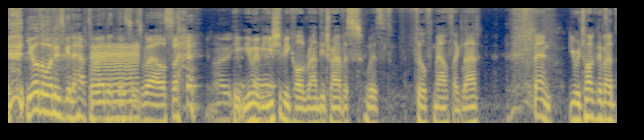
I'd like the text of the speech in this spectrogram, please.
You're the one who's going to have to edit this as well. So You, you maybe you should be called Randy Travis with filth mouth like that. Ben, you were talking about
